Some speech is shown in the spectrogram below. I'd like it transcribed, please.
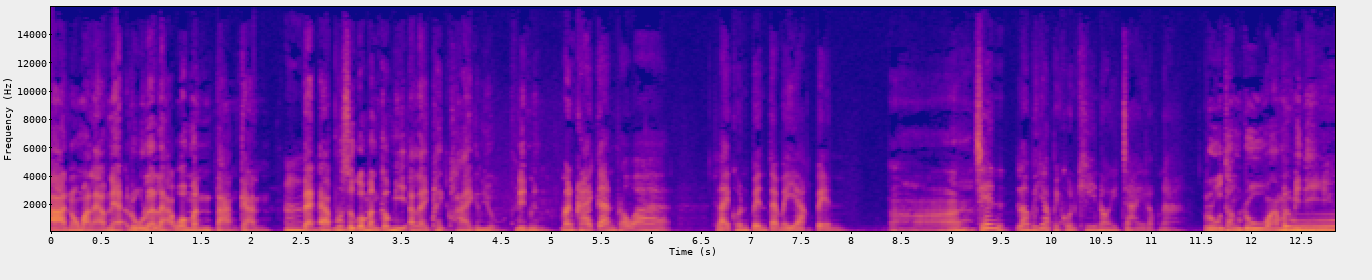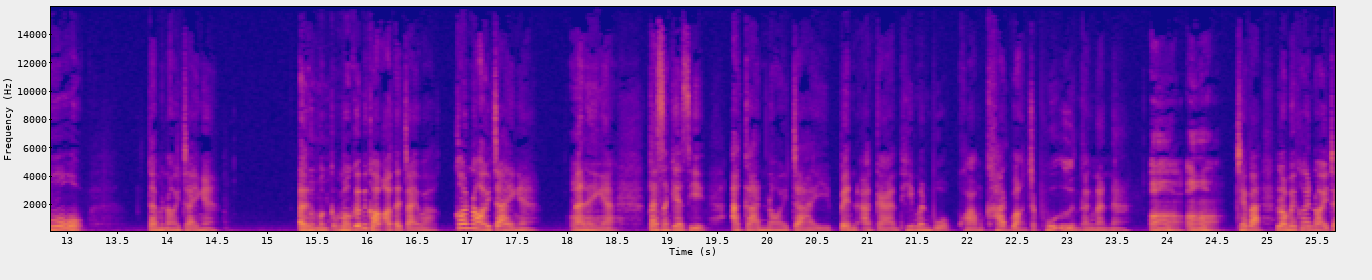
อ่านออกมาแล้วเนี่ยรู้แล้วแหละว่ามันต่างกัน แต่แอบรู้สึกว่ามันก็มีอะไรคล้าย ๆ กันอยู่ นิดหนึ่งมันคล้ายกันเพราะว่าหลายคนเป็นแต่ไม่อยากเป็นอ่าเช่น เราไม่อยากเป็นคนขี้น้อยใจหรอกนะ รู้ทั้งรู้ว่ามันไม่ดีรู้แต่มันน้อยใจไงเออมันก็มันก็มีความเอาแต่ใจว่า ก็น้อยใจไงอ๋อออะไรอย่างเงี้ย แต่สังเกตสิอาการน้อยใจเป็นอาการที่มันบวกความคาดหวังจากผู้อื่นทั้งนั้นนะอ่าอ่าใช่ปะเราไม่ค่อยน้อยใจ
